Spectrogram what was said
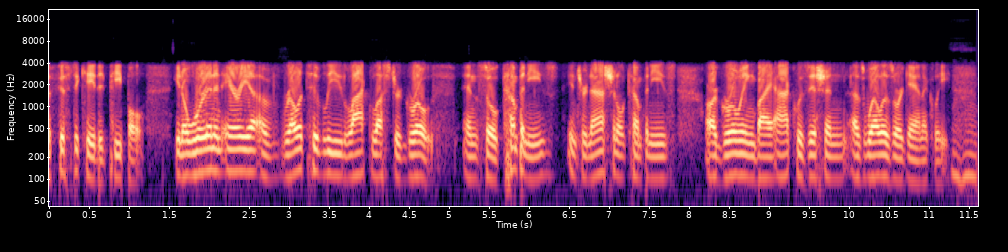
sophisticated people. You know, we're in an area of relatively lackluster growth. And so companies, international companies, are growing by acquisition as well as organically. Mm-hmm.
